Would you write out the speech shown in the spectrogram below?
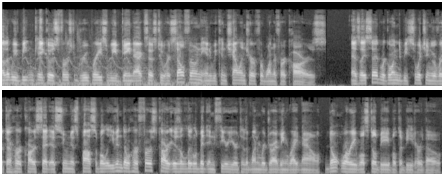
Now that we've beaten Keiko's first group race, we've gained access to her cell phone and we can challenge her for one of her cars. As I said, we're going to be switching over to her car set as soon as possible, even though her first car is a little bit inferior to the one we're driving right now. Don't worry, we'll still be able to beat her though.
